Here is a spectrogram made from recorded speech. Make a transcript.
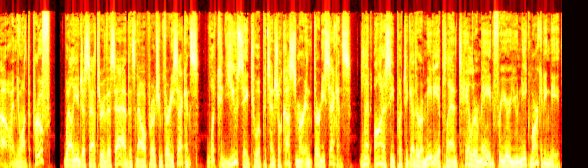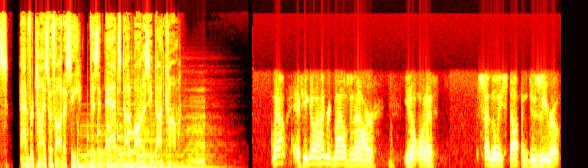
Oh, and you want the proof? Well, you just sat through this ad that's now approaching 30 seconds. What could you say to a potential customer in 30 seconds? Let Odyssey put together a media plan tailor made for your unique marketing needs. Advertise with Odyssey. Visit ads.odyssey.com. Well, if you go 100 miles an hour, you don't want to suddenly stop and do zero.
